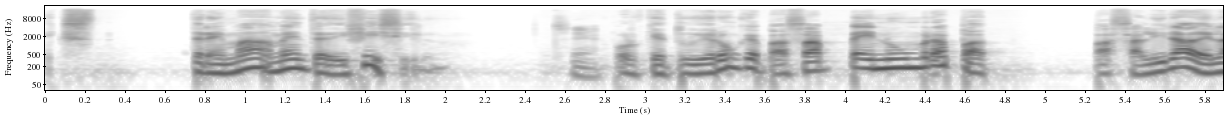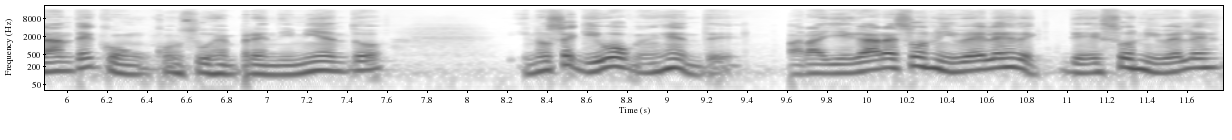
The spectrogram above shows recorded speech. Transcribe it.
extremadamente difícil. Porque tuvieron que pasar penumbras para salir adelante con, con, sus emprendimientos. Y no se equivoquen, gente. Para llegar a esos niveles, de, esos niveles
